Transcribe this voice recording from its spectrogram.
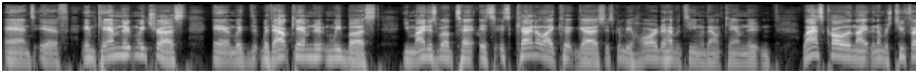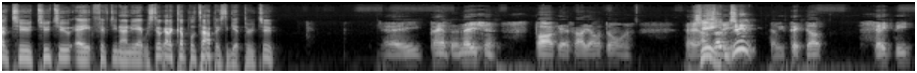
And if in Cam Newton we trust and with, without Cam Newton we bust, you might as well take, it's, it's kind of like Cook, guys. It's going to be hard to have a team without Cam Newton. Last call of the night. The number's 252-228-5098. We still got a couple of topics to get through too. Hey, Panther Nation podcast, how y'all doing? Hey, Gee. I see that we picked up safety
